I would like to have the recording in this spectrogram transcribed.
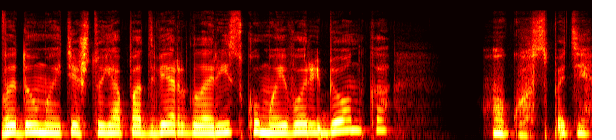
Вы думаете, что я подвергла риску моего ребенка? О, Господи!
